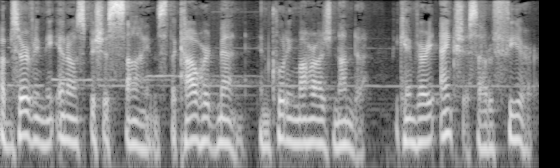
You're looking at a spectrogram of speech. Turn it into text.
Observing the inauspicious signs, the cowherd men, including Maharaj Nanda, became very anxious out of fear.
